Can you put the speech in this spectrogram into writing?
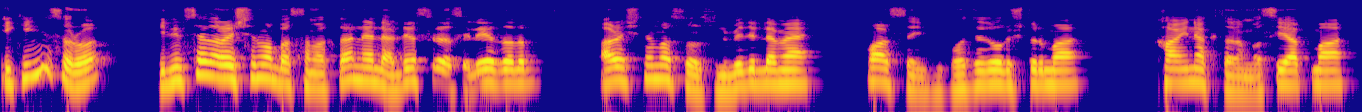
İkinci soru bilimsel araştırma basamakları nelerdir sırasıyla yazalım. Araştırma sorusunu belirleme, varsayım hipotez oluşturma, kaynak taraması yapma,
